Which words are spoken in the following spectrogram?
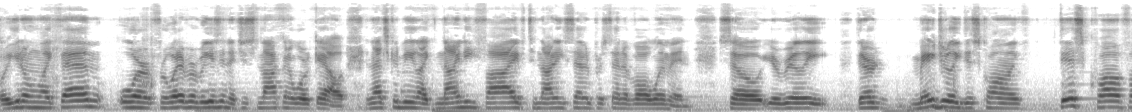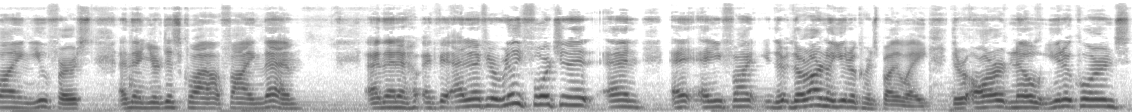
or you don't like them, or for whatever reason, it's just not going to work out. And that's going to be like 95 to 97% of all women. So you're really, they're majorly disqualifying, disqualifying you first, and then you're disqualifying them and then if, and if you're really fortunate and and, and you find there, there are no unicorns by the way. There are no unicorns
